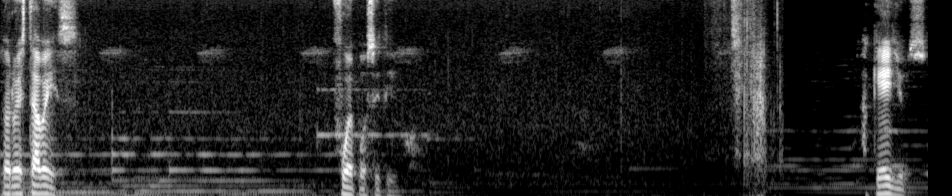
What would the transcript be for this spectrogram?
Pero esta vez fue positivo. Aquellos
